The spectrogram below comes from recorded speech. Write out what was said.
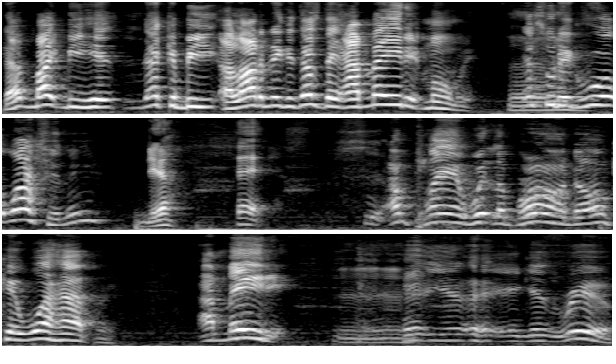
That might be his. That could be a lot of niggas. That's the I made it moment. That's who they mm-hmm. grew up watching. Nigga. Yeah. Fat. Shit, I'm playing with LeBron, though. I don't care what happened. I made it. Mm-hmm. it, it gets real.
